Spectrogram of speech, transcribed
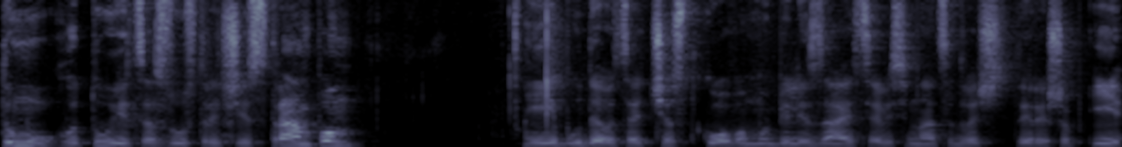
Тому готується зустрічі з Трампом. І буде оця часткова мобілізація 1824, щоб і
